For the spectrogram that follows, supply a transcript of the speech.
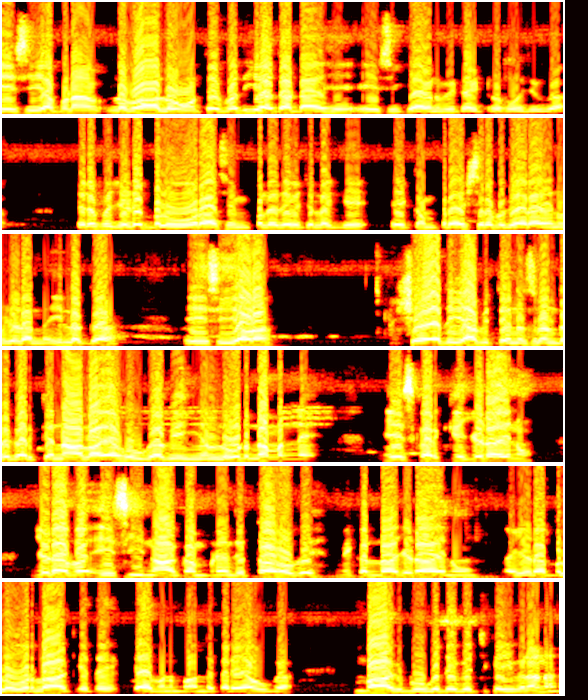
ਏਸੀ ਆਪਣਾ ਲਵਾ ਲਓ ਤੇ ਵਧੀਆ ਤੁਹਾਡਾ ਇਹ ਏਸੀ ਕੈਬਨ ਵੀ ਟਰੈਕਟਰ ਹੋ ਜਾਊਗਾ। ਸਿਰਫ ਜਿਹੜੇ ਬਲੋਰ ਆ ਸਿੰਪਲ ਇਹਦੇ ਵਿੱਚ ਲੱਗੇ। ਇਹ ਕੰਪਰੈਸ਼ਰ ਵਗੈਰਾ ਇਹਨੂੰ ਜਿਹੜਾ ਨਹੀਂ ਲੱਗਾ ਏਸੀ ਵਾਲਾ। ਸ਼ਾਇਦ ਹੀ ਆ ਵੀ ਤਿੰਨ ਸਿਲੰਡਰ ਕਰਕੇ ਨਾਲ ਆਇਆ ਹੋਊਗਾ ਵੀ ਇੰਜਨ ਲੋਡ ਨਾ ਮੰਨੇ। ਇਸ ਕਰਕੇ ਜਿਹੜਾ ਇਹਨੂੰ, ਜਿਹੜਾ ਵਾ ਏਸੀ ਨਾ ਕੰਪਨੀ ਦਿੱਤਾ ਹੋਵੇ, ਵੀ ਕੱਲਾ ਜਿਹੜਾ ਇਹਨੂੰ ਜਿਹੜਾ ਬਲੋਰ ਲਾ ਕੇ ਤੇ ਕੈਬਨ ਬੰਦ ਕਰਿਆ ਹੋਊਗਾ। ਬਾਗ ਬੂਗ ਦੇ ਵਿੱਚ ਕਈ ਵਾਰ ਨਾ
